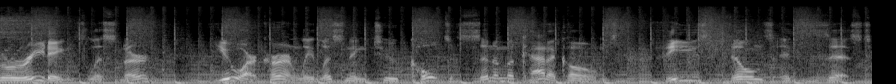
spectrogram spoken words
Greetings, listener. You are currently listening to Cult Cinema Catacombs. These films exist.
